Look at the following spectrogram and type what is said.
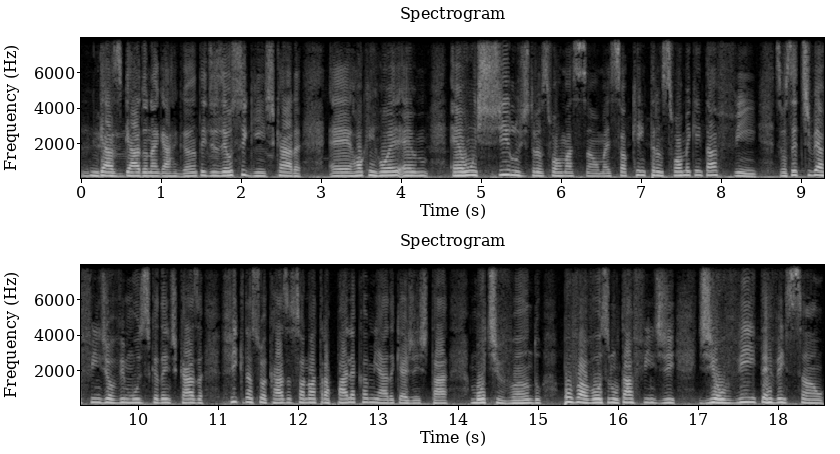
engasgado na garganta e dizer o seguinte, cara, é, rock and roll é, é, é um estilo de transformação, mas só quem transforma é quem tá afim. Se você tiver afim de ouvir música dentro de casa, fique na sua casa, só não atrapalhe a caminhada que a gente está motivando. Por favor, se não tá afim de, de ouvir intervenção,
